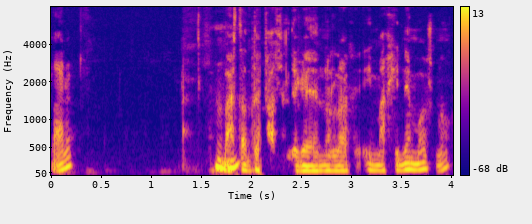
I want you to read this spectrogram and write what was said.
¿vale? Bastante fácil de que nos las imaginemos, ¿no?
